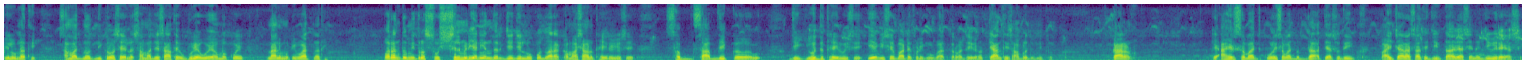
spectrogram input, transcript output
પેલું નથી. સમાજનો દીકરો છે એટલે સમાજે સાથે ઊભું રહેવું એમાં કોઈ નાની મોટી વાત નથી. પરંતુ મિત્રો સોશિયલ મીડિયાની અંદર જે જે લોકો દ્વારા ઘમાસાણ થઈ રહ્યું છે શબ્દ શાબ્દિક જે યુદ્ધ થઈ રહ્યું છે, એ વિષય માટે થોડીક હું વાત કરવા જઈ રહ્યો. ત્યાંથી સાંભળજો મિત્રો. કારણ કે આહિર સમાજ, કોળી સમાજ બધા અત્યાર સુધી ભાઈચારા સાથે જીવતા આવ્યા છે અને જીવી રહ્યા છે.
